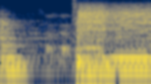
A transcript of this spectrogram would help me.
Só que-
